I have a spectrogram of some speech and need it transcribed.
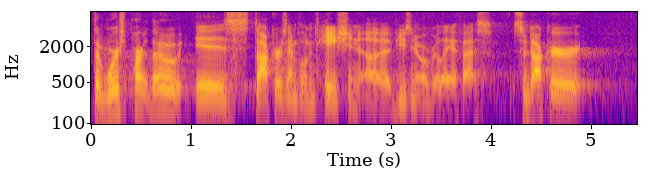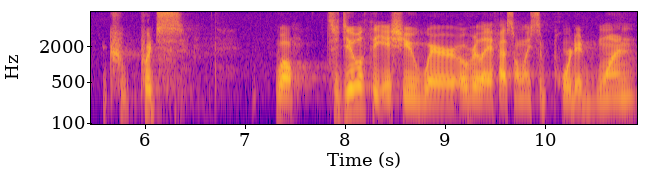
The worst part though is Docker's implementation of using overlayfs. So Docker puts well to deal with the issue where overlayfs only supported one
